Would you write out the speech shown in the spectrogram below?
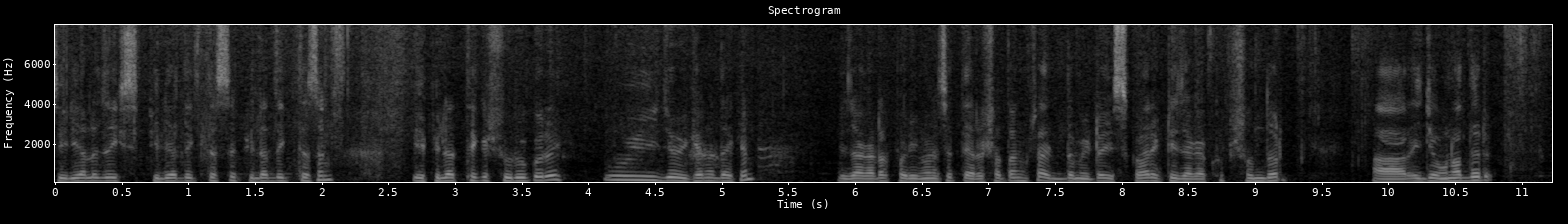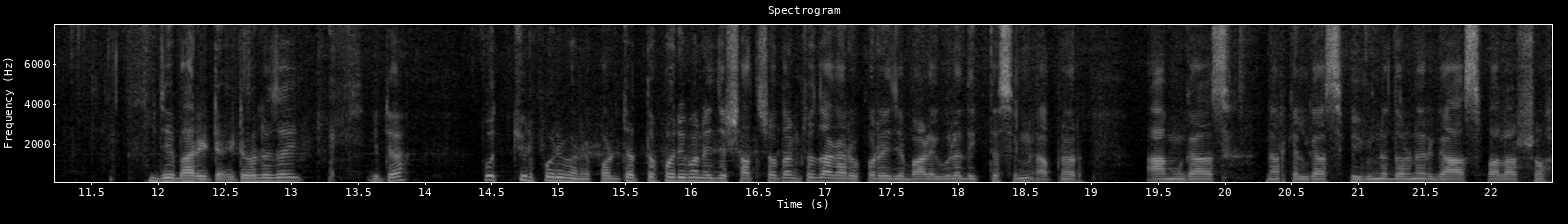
সিরিয়ালে যে ফিলার দেখতেছে ফিলার দেখতেছেন? এই ফিলার থেকে শুরু করে ওই যে ওইখানে দেখেন এই জায়গাটার পরিমাণ হচ্ছে তেরো শতাংশ, একদম এটা স্কোয়ার একটি জায়গা খুব সুন্দর। আর এই যে ওনাদের যে বাড়িটা, এটা হলো যাই এটা প্রচুর পরিমাণে, পর্যাপ্ত পরিমাণে যে সাত শতাংশ জায়গার উপরে যে বাড়িগুলো দেখতেছেন, আপনার আম গাছ, নারকেল গাছ, বিভিন্ন ধরনের গাছপালা সহ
